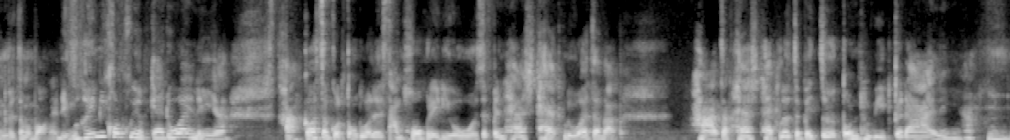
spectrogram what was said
นก็จะมาบอกแนทเองว่าเฮ้ยมีคนคุยกับแกด้วยอะไรเงี้ยค่ะ ก็สะกดตรงตัวเลยสามโคกเรดิโอจะเป็นแฮชแท็กหรือว่าจะแบบหาจากแฮชแท็กแล้วจะไปเจอต้นทวีตก็ได้อะไรเงี้ยอืม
